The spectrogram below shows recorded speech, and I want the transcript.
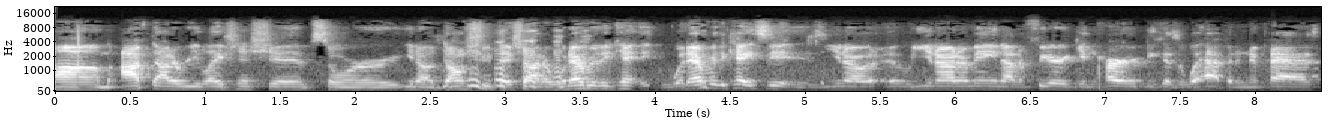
um, opt out of relationships or you know don't shoot their shot or whatever the case whatever the case is you know you know what I mean out of fear of getting hurt because of what happened in the past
